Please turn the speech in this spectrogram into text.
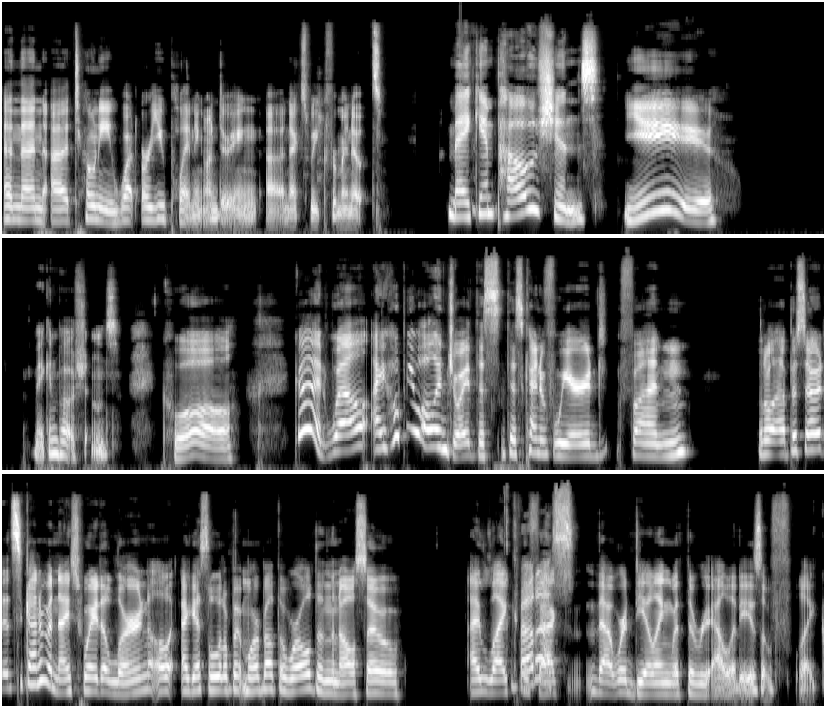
And then, uh, Tony, what are you planning on doing uh, next week for my notes? Making potions. Yeah. Making potions. Cool. Good. Well, I hope you all enjoyed this this kind of weird, fun little episode. It's kind of a nice way to learn, I guess, a little bit more about the world, and then also, I like About the fact us. that we're dealing with the realities of like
